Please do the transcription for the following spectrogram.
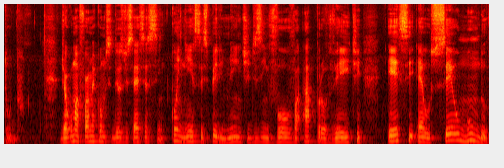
tudo. De alguma forma é como se Deus dissesse assim: conheça, experimente, desenvolva, aproveite. Esse é o seu mundo.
